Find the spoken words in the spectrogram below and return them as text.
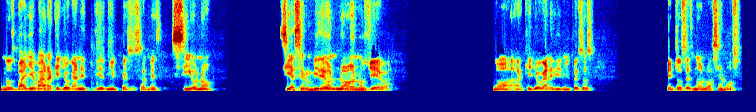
¿Nos va a llevar a que yo gane 10 mil pesos al mes? ¿Sí o no? Si hacer un video no nos lleva no, a que yo gane 10 mil pesos, entonces no lo hacemos.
